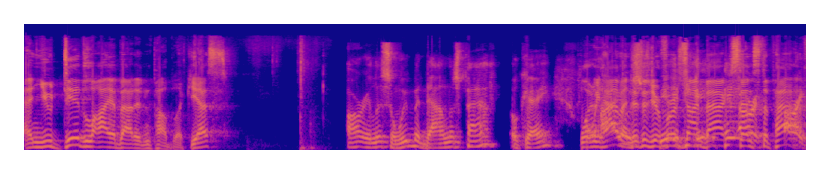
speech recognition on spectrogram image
and you did lie about it in public, yes? Ari, listen, we've been down this path, okay? Well, we haven't. Was, this is your first time back hey, since Ari, the path. Ari,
